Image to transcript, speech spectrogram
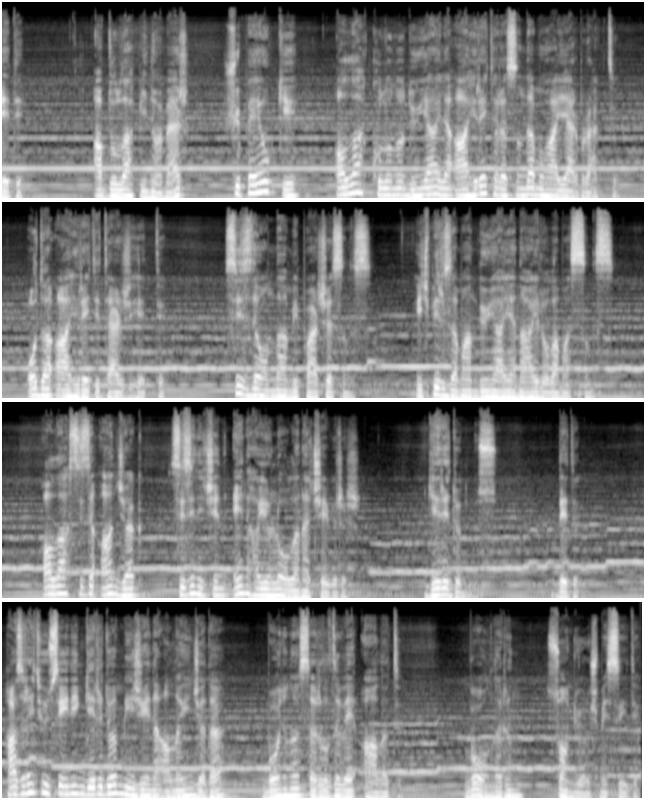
dedi. Abdullah bin Ömer, şüphe yok ki Allah kulunu dünya ile ahiret arasında muhayyer bıraktı. O da ahireti tercih etti. Siz de ondan bir parçasınız. Hiçbir zaman dünyaya nail olamazsınız. Allah sizi ancak sizin için en hayırlı olana çevirir. Geri dönünüz, dedi. Hazreti Hüseyin'in geri dönmeyeceğini anlayınca da boynuna sarıldı ve ağladı. Bu onların son görüşmesiydi.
